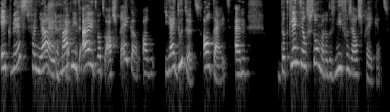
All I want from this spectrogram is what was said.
Ik wist van jou, maakt niet uit wat we afspreken, jij doet het, altijd. En dat klinkt heel stom, maar dat is niet vanzelfsprekend.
